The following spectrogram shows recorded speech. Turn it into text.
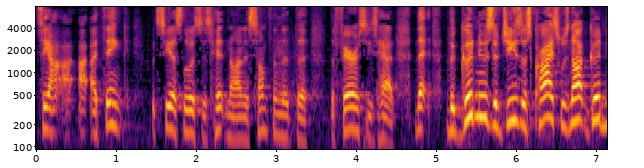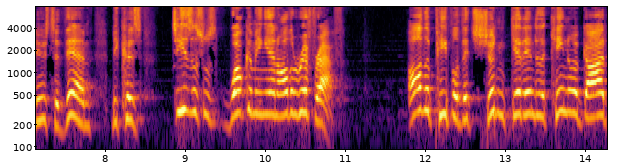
See, I, I, think what C.S. Lewis is hitting on is something that the, the Pharisees had. That the good news of Jesus Christ was not good news to them because Jesus was welcoming in all the riffraff. All the people that shouldn't get into the kingdom of God,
